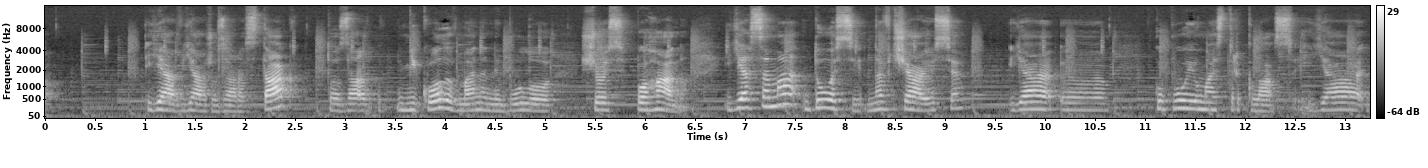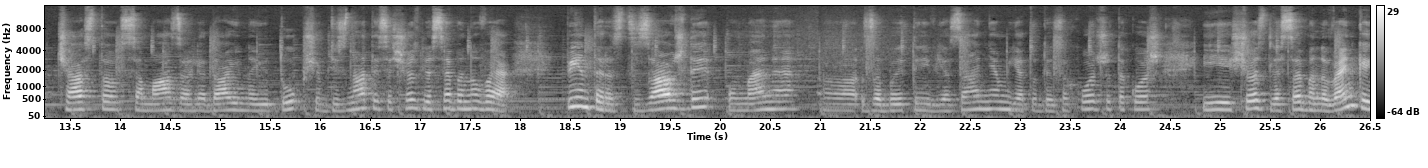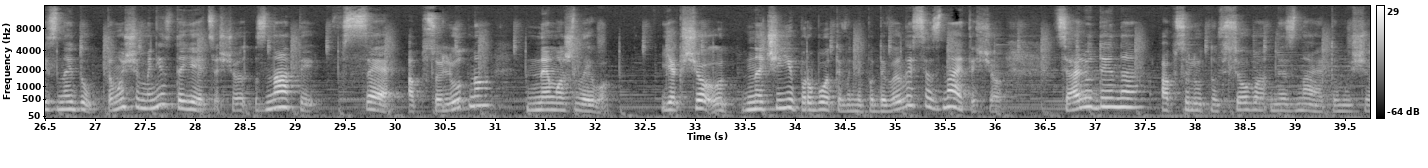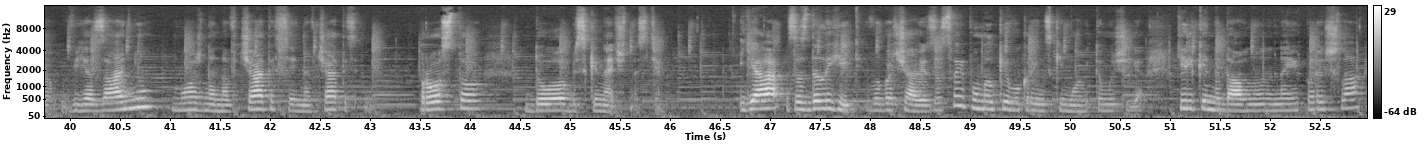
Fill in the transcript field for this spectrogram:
я в'яжу зараз так, то за... ніколи в мене не було щось погано. Я сама досі навчаюся. Я е, купую майстер-класи. Я часто сама заглядаю на YouTube, щоб дізнатися щось для себе нове. Pinterest завжди у мене е, забитий в'язанням. Я туди заходжу також і щось для себе новеньке і знайду. Тому що мені здається, що знати все абсолютно неможливо. Якщо на чиї роботи ви не подивилися, знайте, що ця людина абсолютно всього не знає, тому що в'язанню можна навчатися і навчатися просто до безкінечності. Я заздалегідь вибачаю за свої помилки в українській мові, тому що я тільки недавно на неї перейшла.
